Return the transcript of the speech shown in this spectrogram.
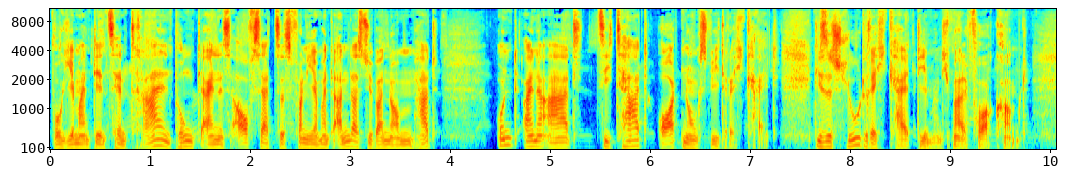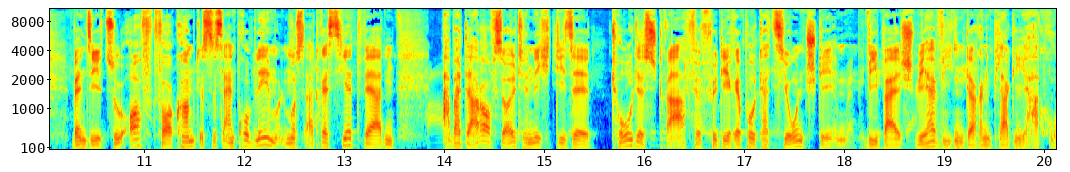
wo jemand den zentralen Punkt eines Aufsatzes von jemand anders übernommen hat, und eine Art Zitat Ordnungswidrigkeit, diese Schludrigkeit, die manchmal vorkommt. Wenn sie zu oft vorkommt, ist es ein Problem und muss adressiert werden. Aber darauf sollte nicht diese Todesstrafe für die Reputation stehen, wie bei schwerwiegenderen Plagiaten.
